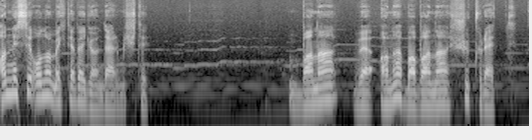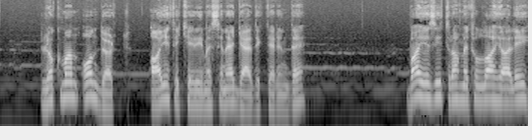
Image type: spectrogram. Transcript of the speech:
Annesi onu mektebe göndermişti. Bana ve ana babana şükret. Lokman 14 ayet-i kerimesine geldiklerinde, Bayezid rahmetullahi aleyh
